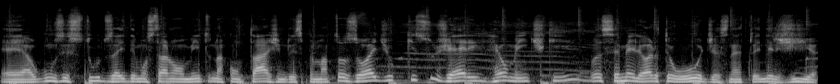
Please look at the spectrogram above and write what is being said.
É, alguns estudos aí demonstraram um aumento na contagem do espermatozoide, o que sugere realmente que você melhora o teu ODIAS, né, tua energia.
